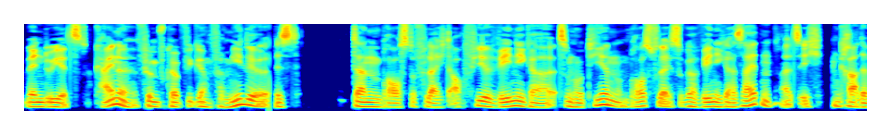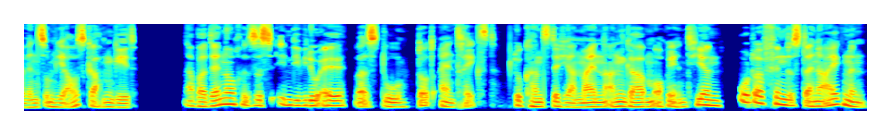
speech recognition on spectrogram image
Wenn du jetzt keine fünfköpfige Familie bist, dann brauchst du vielleicht auch viel weniger zu notieren und brauchst vielleicht sogar weniger Seiten als ich, gerade wenn es um die Ausgaben geht. Aber dennoch ist es individuell, was du dort einträgst. Du kannst dich an meinen Angaben orientieren oder findest deine eigenen.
